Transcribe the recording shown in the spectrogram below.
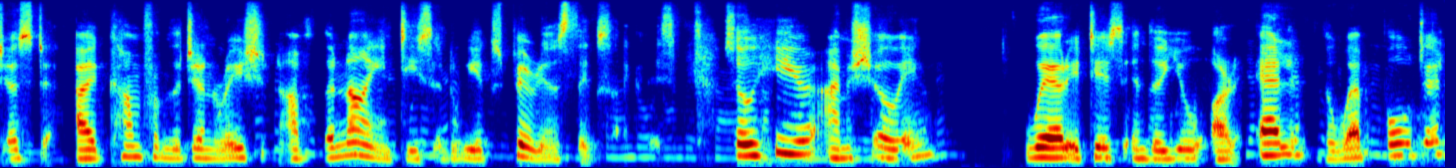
just I come from the generation of the 90s and we experience things like this. So here I'm showing where it is in the URL, the web portal,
